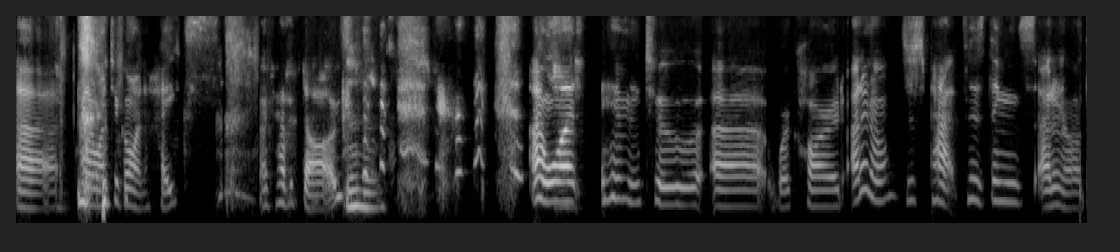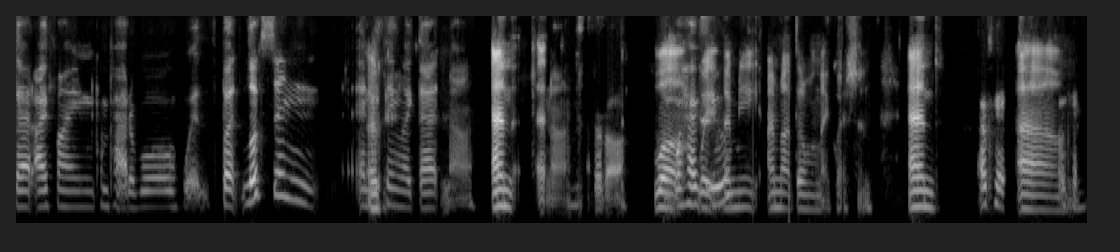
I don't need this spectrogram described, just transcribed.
Uh, I want to go on hikes. I have a dog. Mhm. I want him to uh work hard. I don't know, just pat his things. I don't know that I find compatible with, but looks and anything like that, nah, And uh, nah, not at all. Well, have wait, you? let me. I'm not done with my question. And Okay, um,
